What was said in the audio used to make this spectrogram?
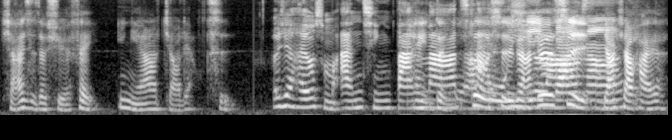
小孩子的学费一年要缴两次。而且还有什么安亲班啊？测试感就是养小孩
